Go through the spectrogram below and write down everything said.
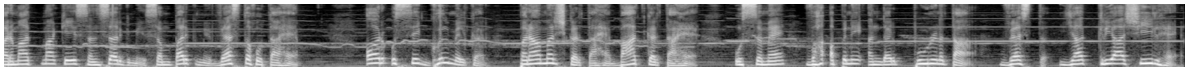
परमात्मा के संसर्ग में, संपर्क में व्यस्त होता है और उससे घुल मिलकर परामर्श करता है, बात करता है, उस समय वह अपने अंदर पूर्णता, व्यस्त या क्रियाशील है।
